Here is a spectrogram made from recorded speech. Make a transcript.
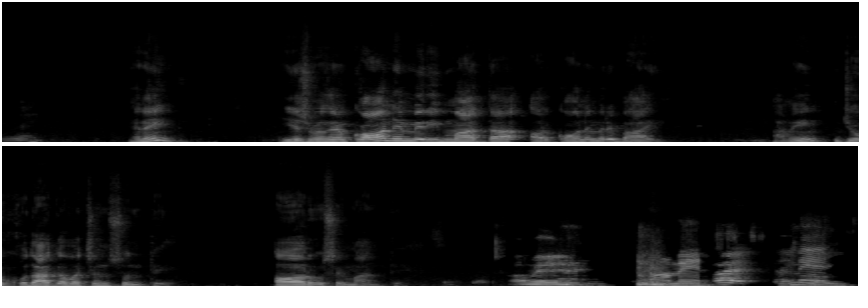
नहीं। है नहीं? यीशु मसीह ने कौन है मेरी माता और कौन है मेरे भाई? आमीन। जो खुदा का वचन सुनते और उसे मानते। Amen. Amen. Thank you. Amen.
